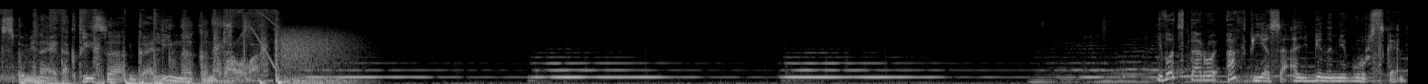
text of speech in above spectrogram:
Вспоминает актриса Галина Коновалова. И вот второй акт пьесы «Альбина Мигурская»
